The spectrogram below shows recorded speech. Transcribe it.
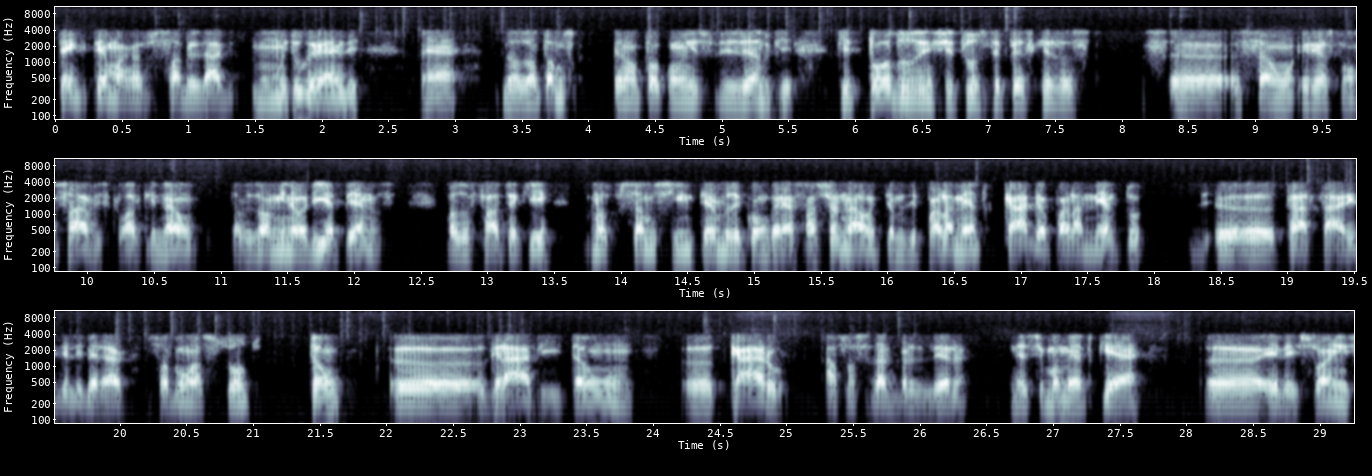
tem que ter uma responsabilidade muito grande. Né? Nós não estamos, eu não estou com isso dizendo que, que todos os institutos de pesquisas uh, são irresponsáveis, claro que não, talvez uma minoria apenas, mas o fato é que nós precisamos sim, em termos de Congresso Nacional, em termos de Parlamento, cabe ao Parlamento uh, tratar e deliberar sobre um assunto tão uh, grave e tão caro à sociedade brasileira nesse momento, que é eleições,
